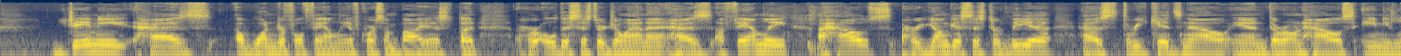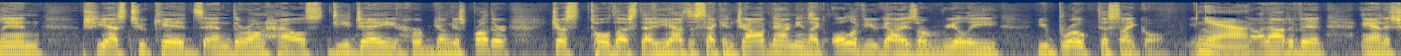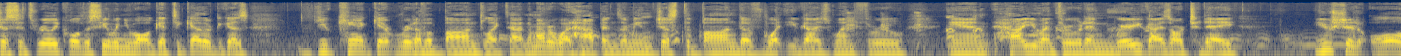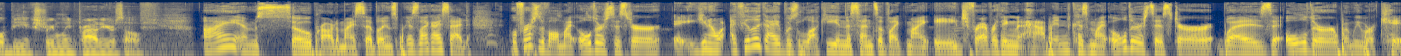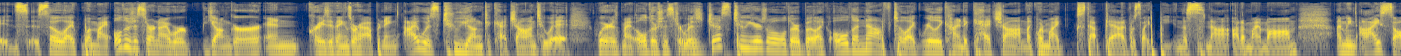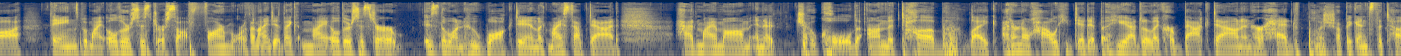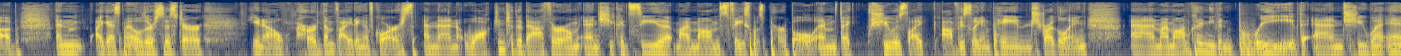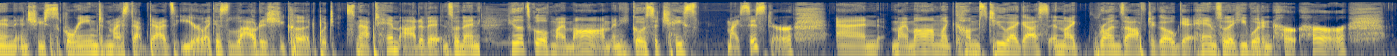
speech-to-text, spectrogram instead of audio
Jamie has a wonderful family. Of course, I'm biased, but her oldest sister, Joanna, has a family, a house. Her youngest sister, Leah, has three kids now and their own house. Amy Lynn, she has two kids and their own house. DJ, her youngest brother, just told us that he has a second job now. I mean, like all of you guys are really, you broke the cycle. You know, Yeah. got out of it. And it's just, it's really cool to see when you all get together because you can't get rid of a bond like that, no matter what happens. I mean, just the bond of what you guys went through and how you went through it and where you guys are today. You should all be extremely proud of yourself. I am so proud of my siblings because, like I said, well, first of all, my older sister, you know, I feel like I was lucky in the sense of like my age for everything that happened because my older sister was older when we were kids. So, like, when my older sister and I were younger and crazy things were happening, I was too young to catch on to it. Whereas my older sister was just two years older, but like old enough to like really kind of catch on. Like when my stepdad was like beating the snot out of my mom. I mean, I saw things, but my older sister saw far more than I did. Like my older sister is the one who walked in, like my stepdad had my mom in a chokehold on the tub. Like, I don't know how he did it, but he had to like her back down and her head pushed up against the tub. And I guess my older sister, you know, heard them fighting, of course, and then walked into the bathroom and she could see that my mom's face was purple and like she was like obviously in pain and struggling. And my mom couldn't even breathe. And she went in and she screamed in my stepdad's ear, like as loud as she could, which snapped him out of it. And so then he lets go of my mom and he goes to chase my sister and my mom like comes to i guess and like runs off to go get him so that he wouldn't hurt her.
